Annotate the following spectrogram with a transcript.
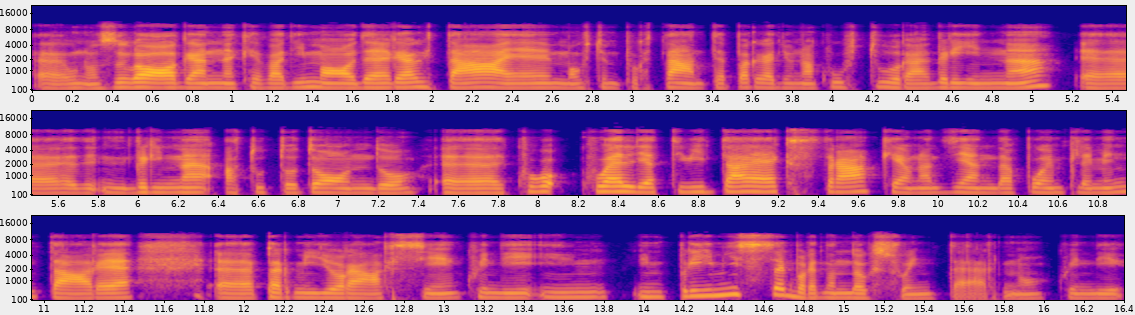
eh, uno slogan che va di moda, in realtà è molto importante, parla di una cultura green, eh, green a tutto tondo, eh, quelle attività extra che un'azienda può implementare eh, per migliorarsi, quindi in in, primis guardando al suo interno, quindi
